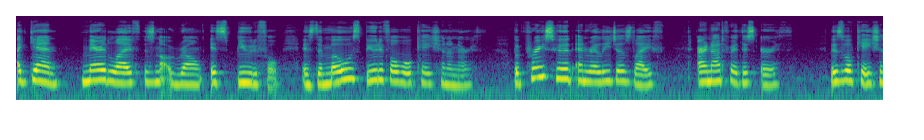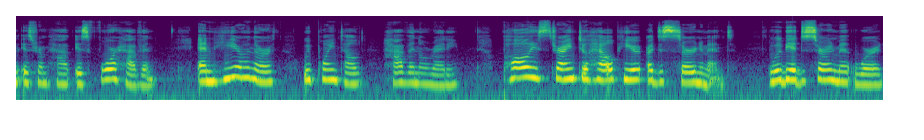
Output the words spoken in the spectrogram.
Again, married life is not wrong, it's beautiful. It's the most beautiful vocation on earth. But priesthood and religious life are not for this earth. This vocation is from have is for heaven. And here on earth we point out heaven already. Paul is trying to help here a discernment. It would be a discernment word.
